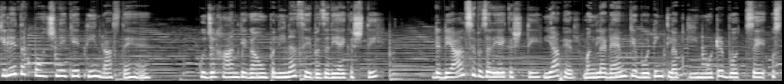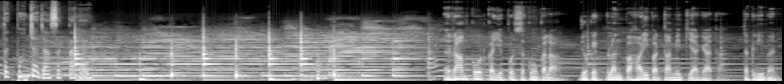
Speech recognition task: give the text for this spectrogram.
किले तक पहुँचने के तीन रास्ते हैं। गुजर खान के गाँव पलीना से बजरिया कश्ती, डडियाल से बजरिया कश्ती, या फिर मंगला डैम के बोटिंग क्लब की मोटर बोट से उस तक पहुँचा जा सकता है। रामकोट का ये पुरसकून कला, जो कि एक बुलंद पहाड़ी पर तामीर किया गया था, तकरीबन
